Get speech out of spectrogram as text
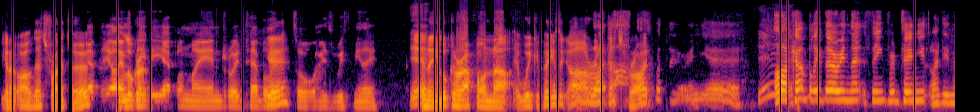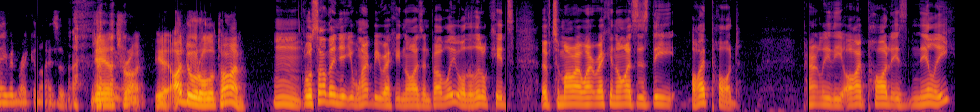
You know, oh, that's right, that's her. Yep, the Look at- IMDb app on my Android tablet. Yeah. It's always with me there. yeah, And then you look her up on uh, Wikipedia. and think, oh, right, that's Oh, right. what they were in, yeah. yeah. Oh, I can't believe they were in that thing from 10 years. I didn't even recognize them. Yeah, that's right. Yeah, I do it all the time. Mm. Well, something that you won't be recognising probably, or the little kids of tomorrow won't recognise, is the iPod. Apparently, the iPod is nearly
